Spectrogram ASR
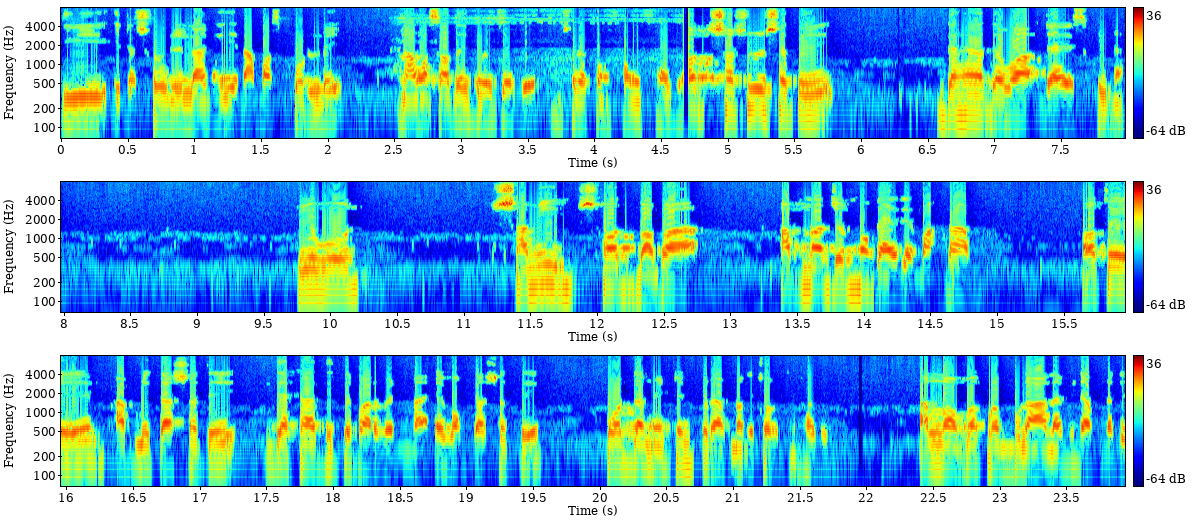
দিয়ে এটা শরীরে লাগিয়ে নামাজ পড়লে নামাজ আদায় হয়ে যাবে সেরকম সমস্যা হবে শাশুড়ির সাথে দেখা দেওয়া যায় কিনা? প্রিয় বোন, স্বামীর সৎ বাবা আপনার জন্য গায়ের মাহরাম। অতএব আপনি তার সাথে দেখা দিতে পারবেন না এবং তার সাথে পর্দা মেনটেন করে আপনাকে চলতে হবে। আল্লাহ আবাক রব্বুল আলমিন আপনাকে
